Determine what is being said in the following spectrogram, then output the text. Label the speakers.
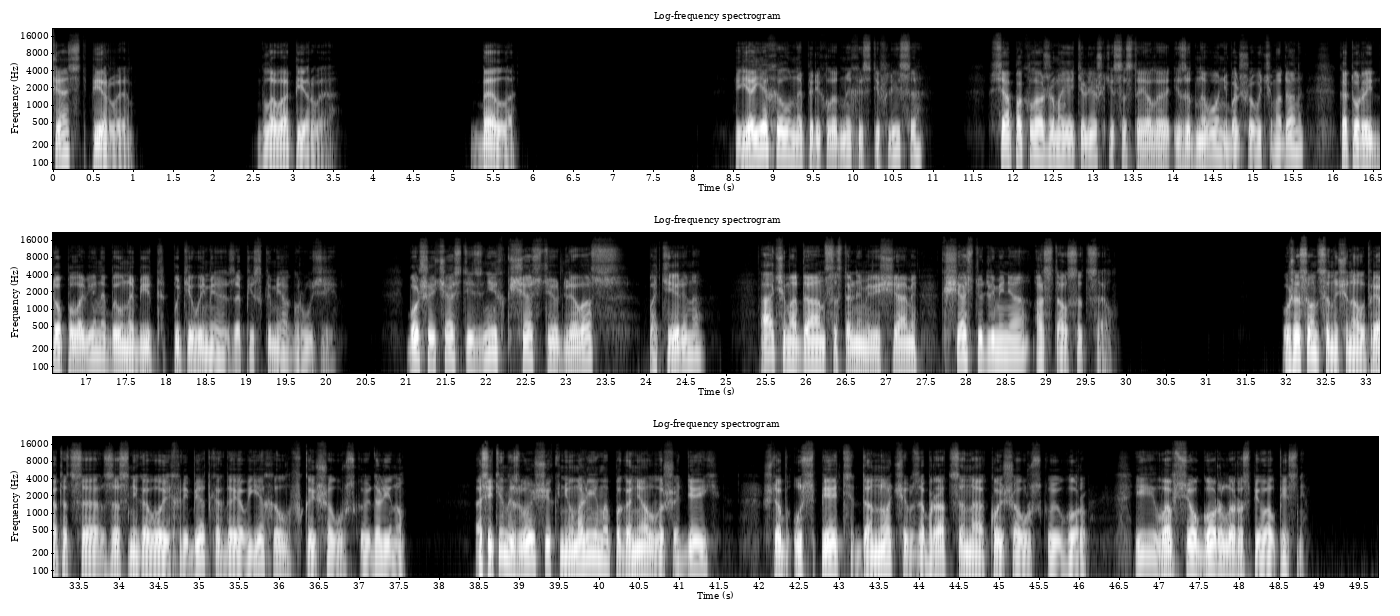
Speaker 1: Часть первая. Глава первая. Белла. Я ехал на перекладных из Тифлиса. Вся поклажа моей тележки состояла из одного небольшого чемодана, который до половины был набит путевыми записками о Грузии. Большая часть из них, к счастью для вас, потеряна, а чемодан с остальными вещами, к счастью для меня, остался цел. Уже солнце начинало прятаться за снеговой хребет, когда я въехал в Кайшаурскую долину. Осетин-извозчик неумолимо погонял лошадей, чтобы успеть до ночи взобраться на Койшаурскую гору, и во все горло распевал песни.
